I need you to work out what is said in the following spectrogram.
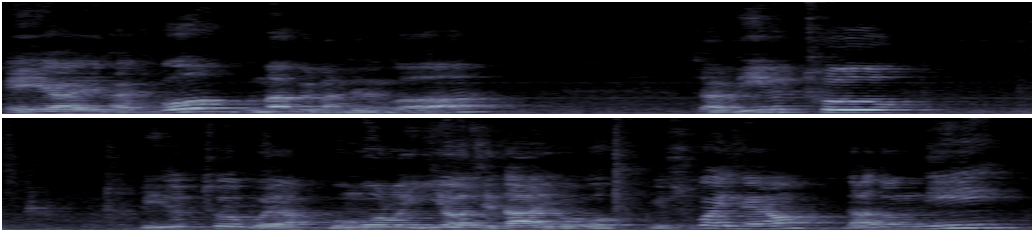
AI 가지고 음악을 만드는 거. 자, lead to lead to 뭐야? 뭐뭐로 이어지다 이거고. 여기 수가 있네요. Only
